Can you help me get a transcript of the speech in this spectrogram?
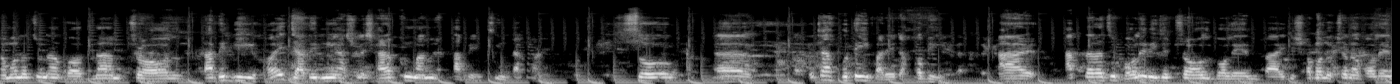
সমালোচনা বদনাম ট্রল তাদের দিয়ে হয় যাদের নিয়ে আসলে সারাক্ষণ মানুষ ভাবে চিন্তা করে। সো এটা হতেই পারে এটা হবেই। আর আপনারা যে বলেন এই যে ট্রল বলেন বা এই যে সমালোচনা বলেন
